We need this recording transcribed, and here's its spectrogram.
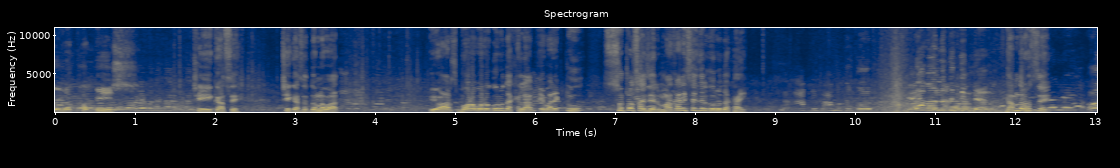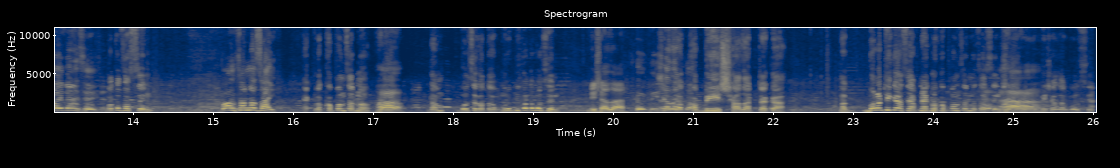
দুই লক্ষ বিশ। ঠিক আছে। ঠিক আছে ধন্যবাদ। ভিউয়ার্স বড় বড় গরু দেখালাম। এবার একটু ছোট সাইজের মাঝারি সাইজের গরু দেখাই। দাম দর হচ্ছে? কত চাচ্ছেন? পঞ্চান্ন চাই এক লক্ষ পঞ্চান্ন। হ্যাঁ। দাম বলছে কত? মুরব্বী কত বলছেন? বিশ হাজার। বিশ হাজার টাকা। বলা ঠিক আছে আপনি এক লক্ষ পঞ্চান্ন চাচ্ছেন হ্যাঁ। বিশ হাজার বলছেন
